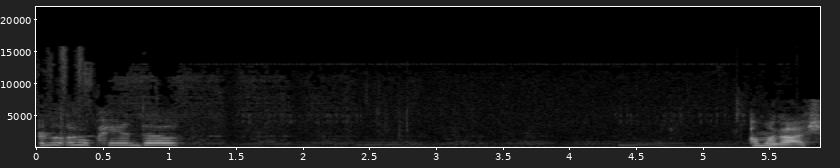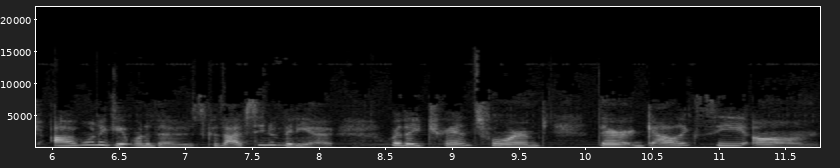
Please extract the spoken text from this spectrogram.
And that little panda. Oh my gosh, I want to get one of those because I've seen a video where they transformed their galaxy um,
